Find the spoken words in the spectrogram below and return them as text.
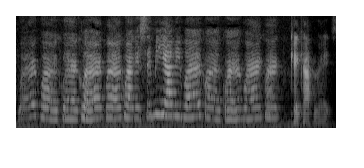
Work, work, work, work, work, work. Send me yummy work, work, work, work, work. Okay, copyrights.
